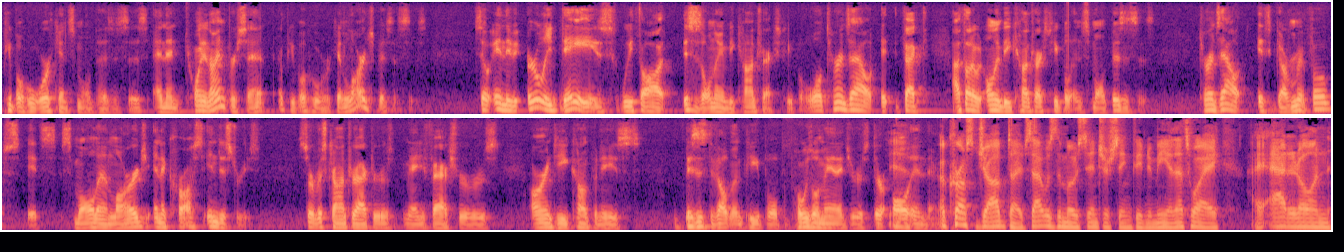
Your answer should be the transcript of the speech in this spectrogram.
people, who work in small businesses. And then 29% are people who work in large businesses. So in the early days, we thought this is only going to be contracts people. Well, it turns out, in fact, I thought it would only be contracts people in small businesses. Turns out it's government folks, it's small and large, and across industries, service contractors, manufacturers, R and D companies, business development people, proposal managers. They're yeah. all in there across job types. That was the most interesting thing to me, and that's why I added on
